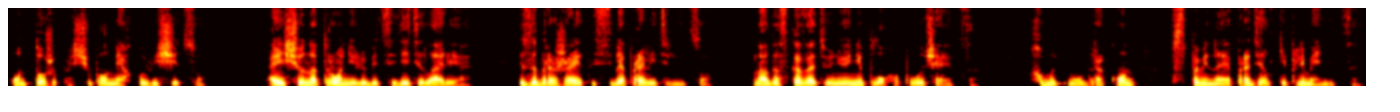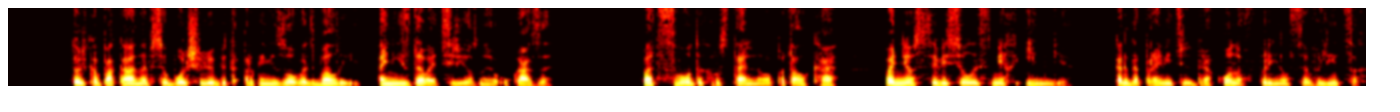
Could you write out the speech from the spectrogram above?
Он тоже пощупал мягкую вещицу. А еще на троне любит сидеть Илария. Изображает из себя правительницу. Надо сказать, у нее неплохо получается. Хмыкнул дракон, вспоминая проделки племянницы. Только пока она все больше любит организовывать балы, а не издавать серьезные указы. Под своды хрустального потолка понесся веселый смех Инги, когда правитель драконов принялся в лицах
